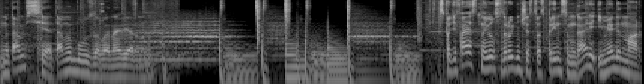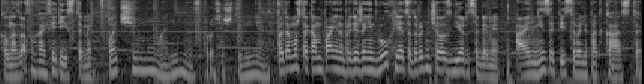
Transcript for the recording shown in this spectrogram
Ну там все, там и Бузова, наверное. Spotify остановил сотрудничество с принцем Гарри и Меган Маркл, назвав их аферистами. Почему, Алина, спросишь ты меня? Потому что компания на протяжении двух лет сотрудничала с герцогами. Они записывали подкасты.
